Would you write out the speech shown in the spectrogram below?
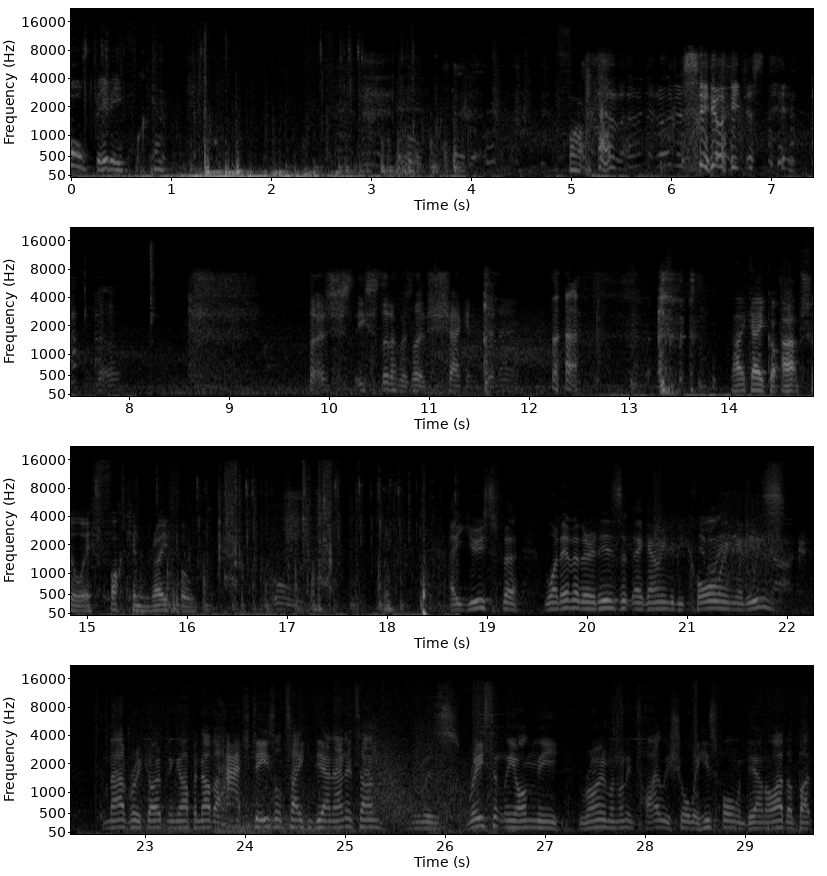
Oh baby, fucking. Fuck. I don't just see what he just did. That was just, he stood up as like shagging dinner. That guy got absolutely fucking rifled. A use for whatever it is that they're going to be calling it is. Maverick opening up another hatch. Diesel taking down Anaton, who was recently on the roam. I'm not entirely sure where he's fallen down either, but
